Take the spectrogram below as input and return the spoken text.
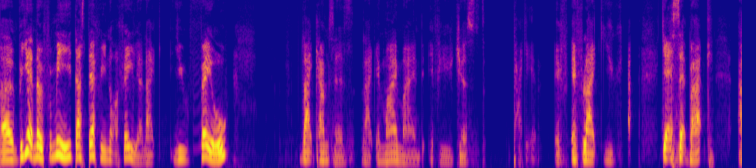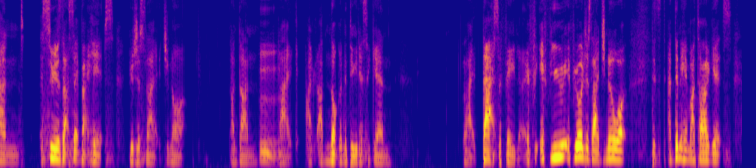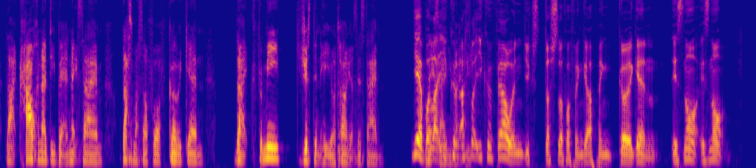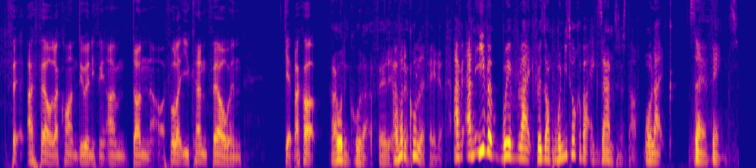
Um, but yeah, no, for me, that's definitely not a failure. Like you fail, like Cam says, like in my mind, if you just pack it in. If if like you get a setback and as soon as that setback hits, you're just like, do you know what? I'm done. Like I, I'm not gonna do this again. Like that's a failure. If if you if you're just like, do you know what? This I didn't hit my targets. Like how can I do better next time? Dust myself off. Go again. Like for me, just didn't hit your targets this time. Yeah, but Next like you you can, I feel like you can fail and you just dust yourself off and get up and go again. It's not. It's not. I failed. I can't do anything. I'm done now. I feel like you can fail and get back up. I wouldn't call that a failure. I wouldn't though. call it a failure. I've, and even with like, for example, when you talk about exams and stuff, or like certain things,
